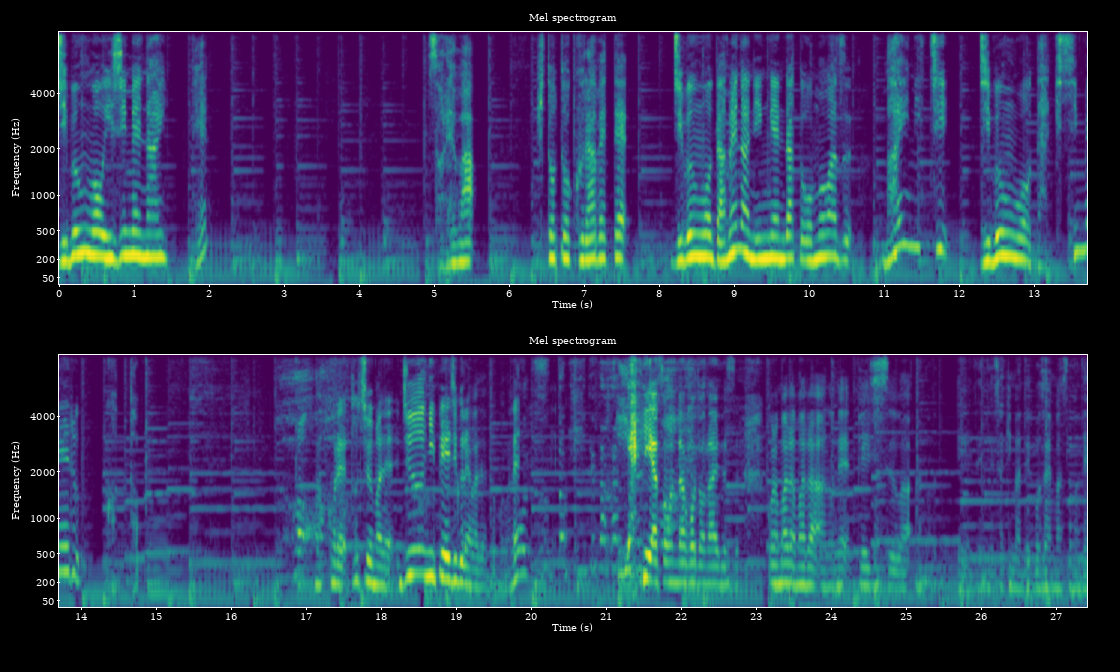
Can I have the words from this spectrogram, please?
自分をいじめないって？それは人と比べて自分をダメな人間だと思わず毎日自分を抱きしめること、まあ、これ途中まで12ページぐらいまでのところね。ずっと聞いやいやそんなことないです。これまだまだあのねページ数はあの、先までございますので。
